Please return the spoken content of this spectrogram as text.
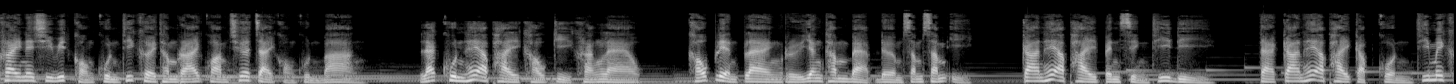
ใครในชีวิตของคุณที่เคยทำร้ายความเชื่อใจของคุณบ้าง และคุณให้อภัยเขากี่ครั้งแล้ว เขาเปลี่ยนแปลงหรือยังทำแบบเดิมซ้ำๆอีก การให้อภัยเป็นสิ่งที่ดี แต่การให้อภัยกับคนที่ไม่เค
